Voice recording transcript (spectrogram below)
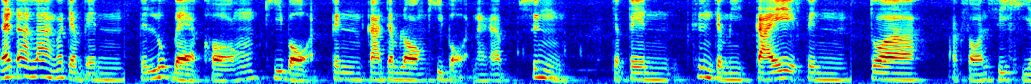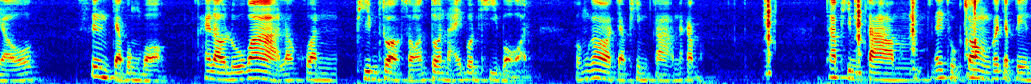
และด้านล่างก็จะเป็นเป็นรูปแบบของคีย์บอร์ด เป็นการจำลองคีย์บอร์ดนะครับ ซึ่งจะเป็นซึ่งจะมีไกด์เป็นตัวอักษรสีเขียว ซึ่งจะบ่งบอกให้เรารู้ว่าเราควรพิมพ์ตัวอักษรตัวไหนบนคีย์บอร์ด ผมก็จะพิมพ์ตามนะครับ ถ้าพิมพ์ตามได้ถูกต้องก็จะเป็น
